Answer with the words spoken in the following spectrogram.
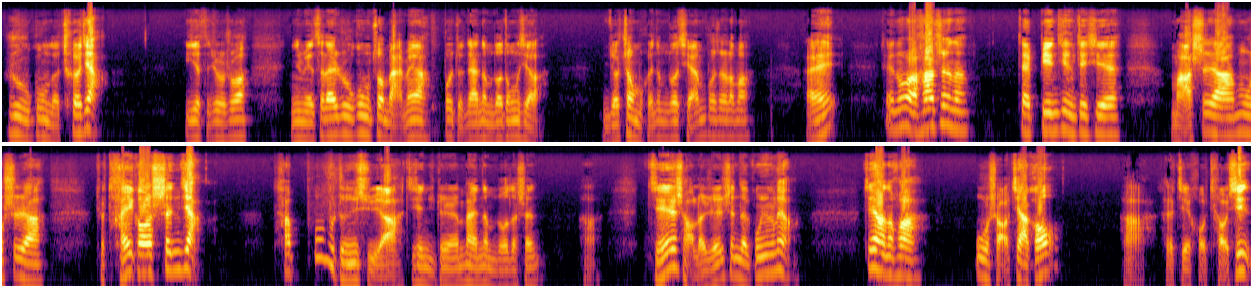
入贡的车价，意思就是说，你每次来入贡做买卖啊，不准带那么多东西了，你就挣不回那么多钱，不是了吗？哎，这努尔哈赤呢，在边境这些马市啊、牧市啊，就抬高身价，他不准许啊这些女真人卖那么多的参啊，减少了人参的供应量，这样的话，物少价高啊，他就借口挑衅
